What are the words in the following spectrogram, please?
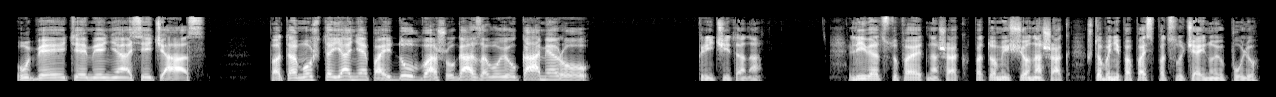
«Убейте меня сейчас, потому что я не пойду в вашу газовую камеру!» кричит она. Ливи отступает на шаг, потом еще на шаг, чтобы не попасть под случайную пулю.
